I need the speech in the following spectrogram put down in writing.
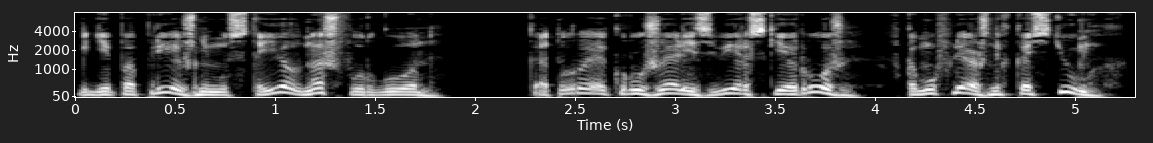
где по-прежнему стоял наш фургон, который окружали зверские рожи в камуфляжных костюмах.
